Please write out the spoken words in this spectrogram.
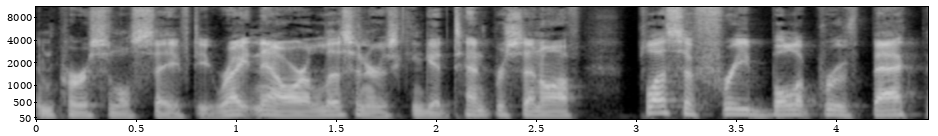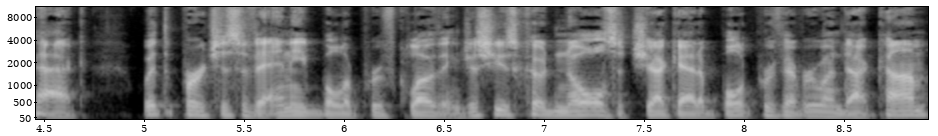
in personal safety. Right now, our listeners can get 10% off plus a free bulletproof backpack with the purchase of any bulletproof clothing. Just use code Knowles at checkout at bulletproofeveryone.com.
